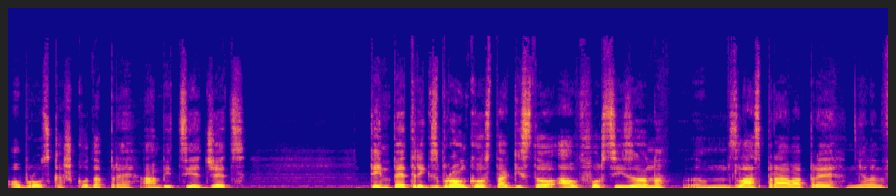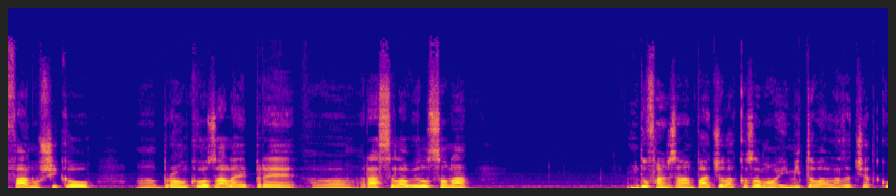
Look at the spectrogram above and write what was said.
Obrovská škoda pre ambície Jets. Tim Patrick z Broncos takisto out for season. Um, zlá správa pre nielen fanušikov Broncos, ale aj pre Russella Wilsona. Dúfam, že sa vám páčilo, ako som ho imitoval na začiatku.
